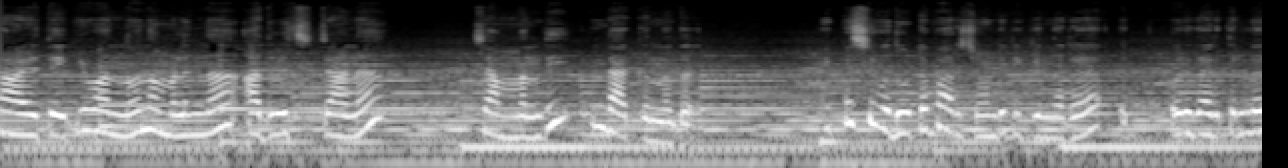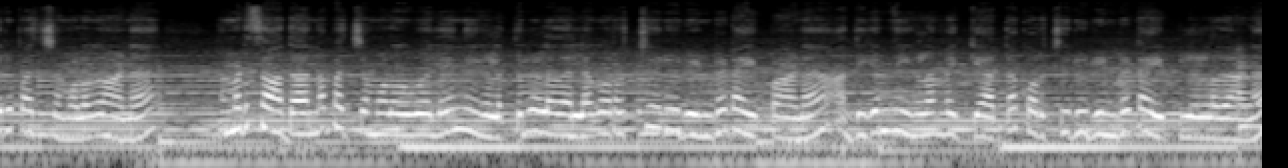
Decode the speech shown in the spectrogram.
താഴത്തേക്ക് വന്നു. നമ്മളിന്ന് അത് വെച്ചിട്ടാണ് ചമ്മന്തി ഉണ്ടാക്കുന്നത്. ഇപ്പൊ ശിവദൂട്ട പറിച്ചുകൊണ്ടിരിക്കുന്നത് ഒരു തരത്തിലുള്ള ഒരു പച്ചമുളകാണ്. നമ്മുടെ സാധാരണ പച്ചമുളക് പോലെ നീളത്തിലുള്ളതല്ല കുറച്ചൊരു ഉരുണ്ട ടൈപ്പാണ് അധികം നീളം വെക്കാത്ത കുറച്ചൊരു ഉരുണ്ട ടൈപ്പിലുള്ളതാണ്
